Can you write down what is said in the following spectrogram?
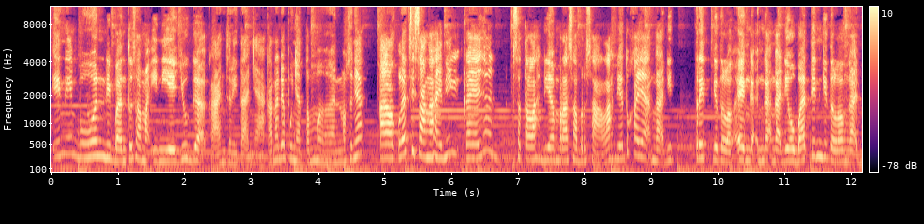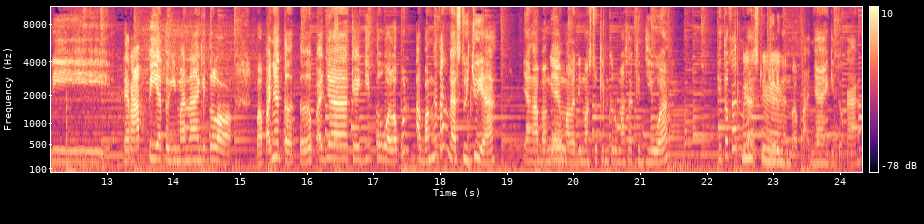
ini bun dibantu sama Inie juga kan ceritanya. Karena dia punya temen. Maksudnya kalau aku lihat si Sangah ini kayaknya setelah dia merasa bersalah dia tuh kayak nggak di treat gitu loh. Eh nggak nggak nggak diobatin gitu loh. Nggak di terapi atau gimana gitu loh. Bapaknya tetep aja kayak gitu. Walaupun abangnya kan nggak setuju ya. Yang abangnya yang malah dimasukin ke rumah sakit jiwa itu kan nggak setuju hmm. dengan bapaknya gitu kan.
